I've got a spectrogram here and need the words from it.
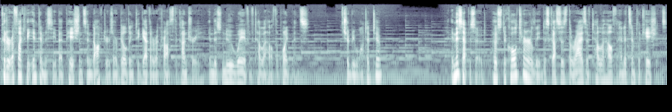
Could it reflect the intimacy that patients and doctors are building together across the country in this new wave of telehealth appointments? Should we want it to? In this episode, host Nicole Turner Lee discusses the rise of telehealth and its implications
